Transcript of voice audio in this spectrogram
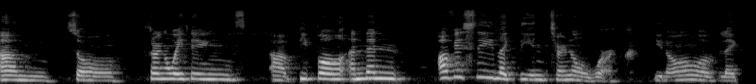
Um so throwing away things uh, people and then obviously like the internal work you know of like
